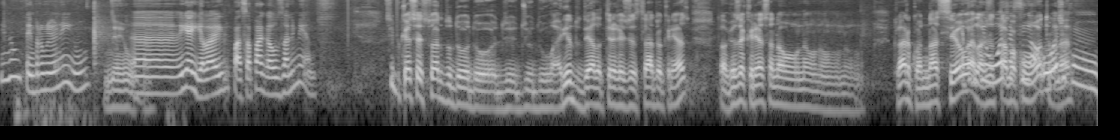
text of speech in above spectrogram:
e não tem problema nenhum. Nenhum. Uh, e aí ela, ele passa a pagar os alimentos. Sim, porque essa história do, do, do, do, do marido dela ter registrado a criança, talvez a criança não, não, não, não Claro, quando nasceu, é ela já estava assim, com outro, hoje né? Com,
